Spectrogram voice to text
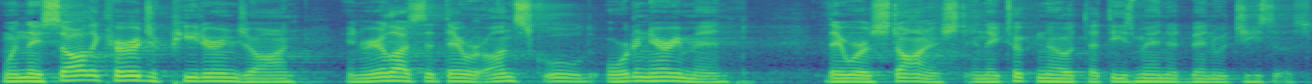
When they saw the courage of Peter and John and realized that they were unschooled, ordinary men, they were astonished and they took note that these men had been with Jesus.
